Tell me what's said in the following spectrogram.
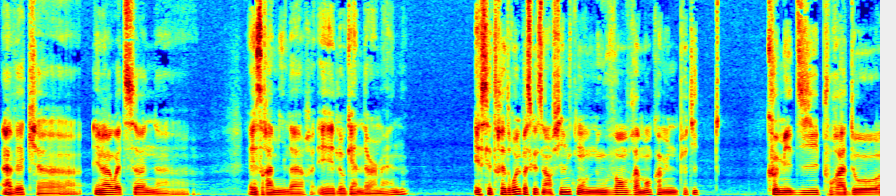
avec euh, Emma Watson, Ezra Miller et Logan Lerman. Et c'est très drôle parce que c'est un film qu'on nous vend vraiment comme une petite comédie pour ados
